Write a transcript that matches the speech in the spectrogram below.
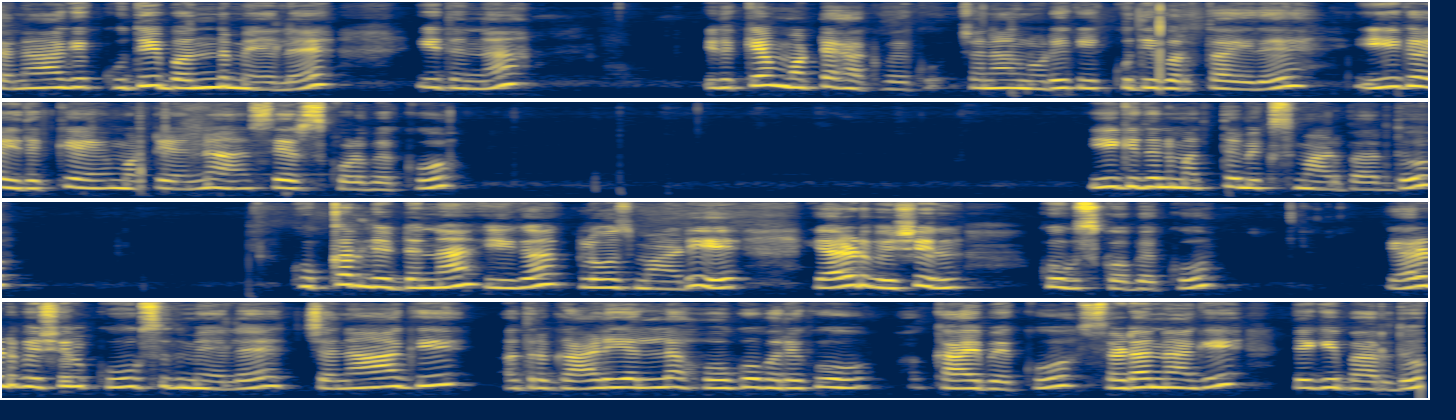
ಚೆನ್ನಾಗಿ ಕುದಿ ಬಂದ ಮೇಲೆ ಇದನ್ನು ಇದಕ್ಕೆ ಮೊಟ್ಟೆ ಹಾಕಬೇಕು. ಚೆನ್ನಾಗಿ ನೋಡಿ ಈಗ ಕುದಿ ಬರ್ತಾ ಇದೆ. ಈಗ ಇದಕ್ಕೆ ಮೊಟ್ಟೆಯನ್ನು ಸೇರಿಸ್ಕೊಳ್ಬೇಕು. ಈಗ ಇದನ್ನು ಮತ್ತೆ ಮಿಕ್ಸ್ ಮಾಡಬಾರ್ದು. ಕುಕ್ಕರ್ ಲಿಡ್ಡನ್ನು ಈಗ ಕ್ಲೋಸ್ ಮಾಡಿ ಎರಡು ವಿಶಿಲ್ ಕೂಗಿಸ್ಕೋಬೇಕು. ಎರಡು ವಿಷಲ್ ಕೂಗಿಸಿದ ಮೇಲೆ ಚೆನ್ನಾಗಿ ಅದರ ಗಾಳಿಯೆಲ್ಲ ಹೋಗೋವರೆಗೂ ಕಾಯಬೇಕು. ಸಡನ್ನಾಗಿ ತೆಗಿಬಾರ್ದು.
